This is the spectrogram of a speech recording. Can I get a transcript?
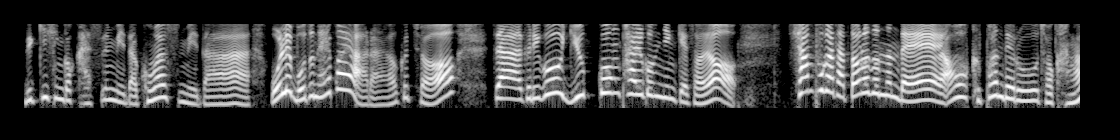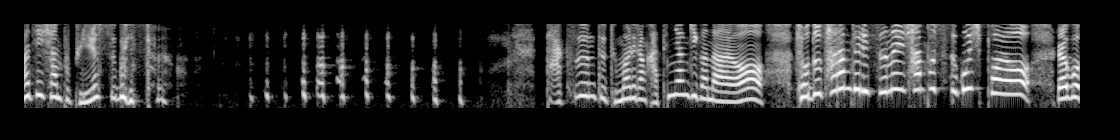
느끼신 것 같습니다. 고맙습니다. 원래 뭐든 해봐야 알아요. 그쵸? 자, 그리고 6080님께서요. 샴푸가 다 떨어졌는데, 어, 급한 대로 저 강아지 샴푸 빌려 쓰고 있어요. 닥스훈트 두 마리랑 같은 향기가 나요. 저도 사람들이 쓰는 샴푸 쓰고 싶어요. 라고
